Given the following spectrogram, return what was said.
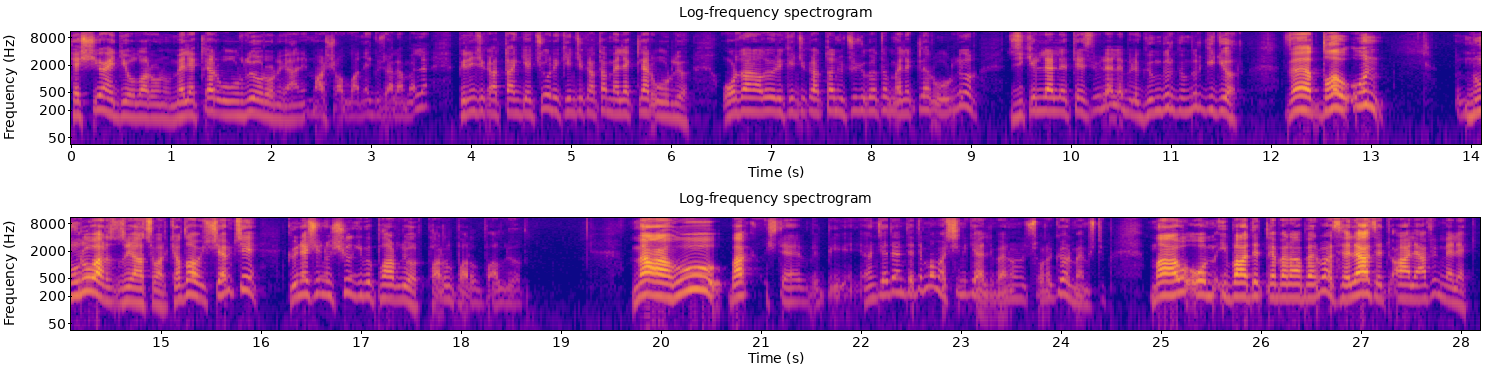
teşhir ediyorlar onu. Melekler uğurluyor onu yani. Maşallah ne güzel ameller. Birinci kattan geçiyor, ikinci kata melekler uğurluyor. Oradan alıyor ikinci kattan, üçüncü kata melekler uğurluyor. Zikirlerle, tesbihlerle böyle gümbür gümbür gidiyor. Ve davun nuru var, ziyası var. Kadav şemsi güneşin ışığı gibi parlıyor. Parıl parıl parlıyor. Ma'hu bak işte bir, önceden dedim ama şimdi geldi ben onu sonra görmemiştim. Ma'hu o ibadetle beraber var. Selaset alafi melek.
